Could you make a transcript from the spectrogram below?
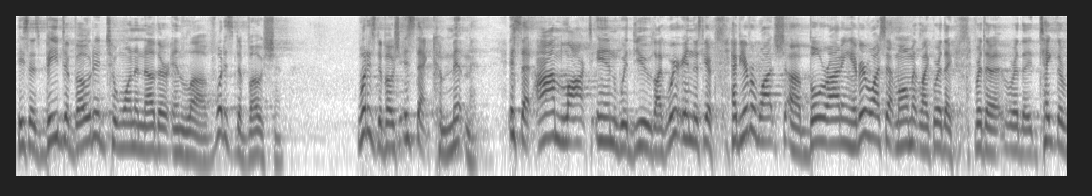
he says, Be devoted to one another in love. What is devotion? What is devotion? It's that commitment. It's that I'm locked in with you. Like we're in this together. Have you ever watched uh, bull riding? Have you ever watched that moment like where they where the where they take the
